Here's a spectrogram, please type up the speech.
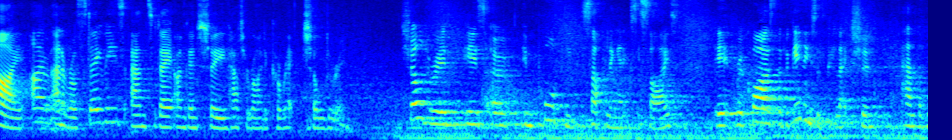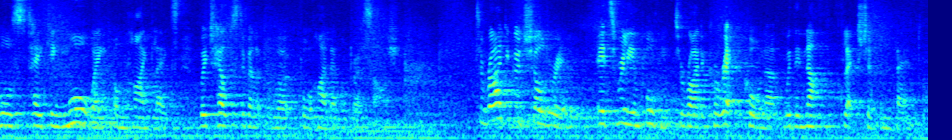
Hi, I'm Anna Ross Davies and today I'm going to show you how to ride a correct shoulder in. Shoulder in is an important suppling exercise. It requires the beginnings of the collection and the horse taking more weight on the hind legs, which helps develop the work for high level dressage. To ride a good shoulder in, it's really important to ride a correct corner with enough flexion and bend.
